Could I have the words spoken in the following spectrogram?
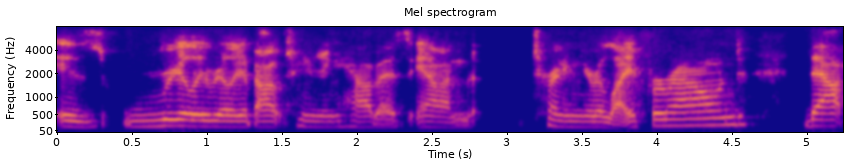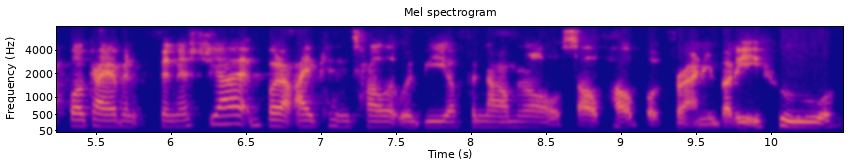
is really, really about changing habits and turning your life around. That book I haven't finished yet, but I can tell it would be a phenomenal self help book for anybody who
